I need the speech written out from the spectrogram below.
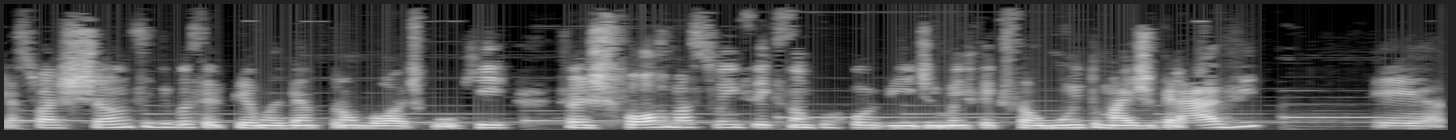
que a sua chance de você ter um evento trombótico, o que transforma a sua infecção por Covid numa infecção muito mais grave, é,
